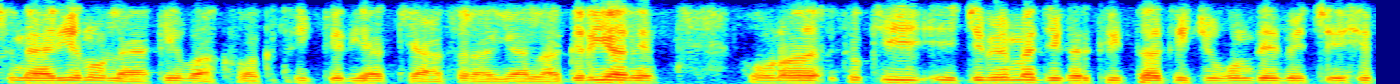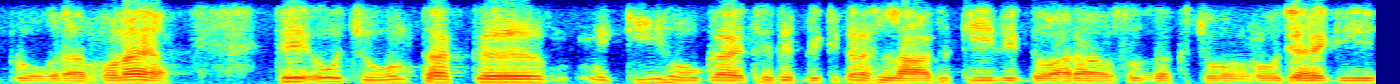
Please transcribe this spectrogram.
ਸਿਨੈਰੀਓ ਨੂੰ ਲੈ ਕੇ ਵੱਖ-ਵੱਖ ਤਰੀਕੇ ਦੀਆਂ ਕਿਆਸਰਾਈਆਂ ਲੱਗ ਰਹੀਆਂ ਨੇ। ਹੁਣ ਕਿਉਂਕਿ ਜਿਵੇਂ ਮੈਂ ਜ਼ਿਕਰ ਕੀਤਾ ਕਿ ਜੂਨ ਦੇ ਵਿੱਚ ਇਹ ਪ੍ਰੋਗਰਾਮ ਹੋਣਾ ਆ, ਤੇ ਉਹ ਜੂਨ ਤੱਕ ਕੀ ਹੋਊਗਾ, ਇੱਥੇ ਦੇ ਪੋਲੀਟੀਕਲ ਹਾਲਾਤ ਕੀ ਦੀ ਦੁਆਰਾ ਉਸ ਤੱਕ ਚੋਣ ਹੋ ਜਾਏਗੀ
